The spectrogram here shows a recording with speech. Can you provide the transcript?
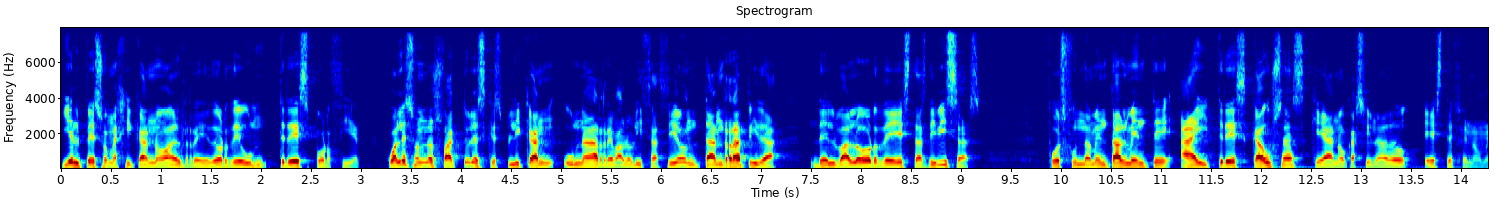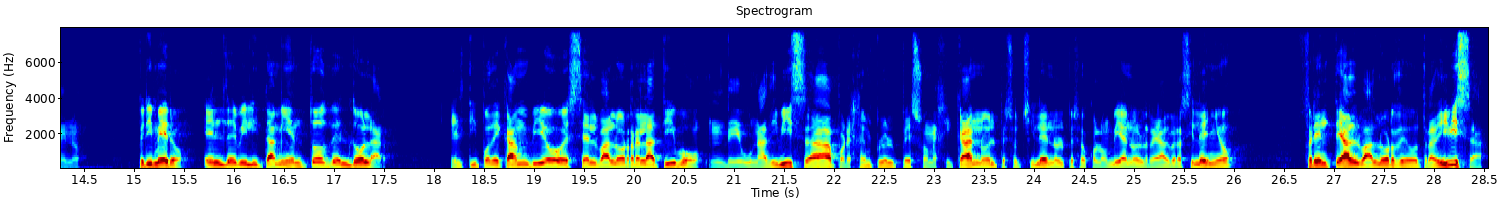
y el peso mexicano alrededor de un 3%. ¿Cuáles son los factores que explican una revalorización tan rápida del valor de estas divisas? Pues fundamentalmente hay tres causas que han ocasionado este fenómeno. Primero, el debilitamiento del dólar. El tipo de cambio es el valor relativo de una divisa, por ejemplo el peso mexicano, el peso chileno, el peso colombiano, el real brasileño, frente al valor de otra divisa,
